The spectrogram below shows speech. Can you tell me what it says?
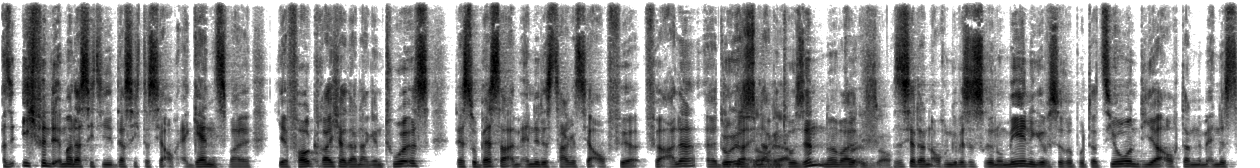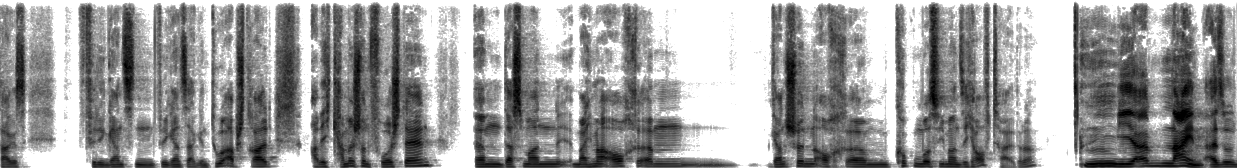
also ich finde immer, dass sich, die, dass sich das ja auch ergänzt, weil je erfolgreicher deine Agentur ist, desto besser am Ende des Tages ja auch für, für alle, äh, die da in der Agentur ja. sind. Ne? Weil es ist ja dann auch ein gewisses Renommee, eine gewisse Reputation, die ja auch dann am Ende des Tages für, den ganzen, für die ganze Agentur abstrahlt. Aber ich kann mir schon vorstellen, ähm, dass man manchmal auch ähm, ganz schön auch ähm, gucken muss, wie man sich aufteilt, oder? Mm, ja, nein. Also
